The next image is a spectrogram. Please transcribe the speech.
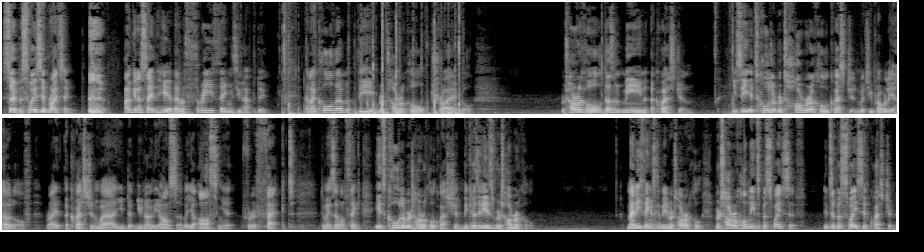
So persuasive writing. I'm going to say here there are three things you have to do, and I call them the rhetorical triangle. Rhetorical doesn't mean a question. You see, it's called a rhetorical question, which you probably heard of, right? A question where you, you know the answer, but you're asking it for effect to make someone think. It's called a rhetorical question because it is rhetorical. Many things can be rhetorical. Rhetorical means persuasive. It's a persuasive question.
